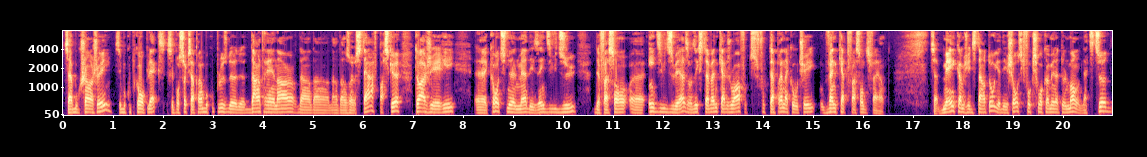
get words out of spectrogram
ça a beaucoup changé, c'est beaucoup plus complexe. C'est pour ça que ça prend beaucoup plus de, d'entraîneurs dans, dans, dans, dans, un staff parce que tu as à gérer euh, continuellement des individus de façon euh, individuelle. Ça veut dire que si tu as 24 joueurs, faut que tu faut que apprennes à coacher 24 façons différentes. Mais comme j'ai dit tantôt, il y a des choses qu'il faut qu'ils soient communes à tout le monde. L'attitude,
